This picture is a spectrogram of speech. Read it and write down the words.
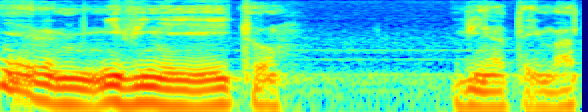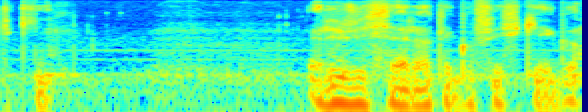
Nie wiem, nie winię jej, to wina tej matki, reżysera tego wszystkiego.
